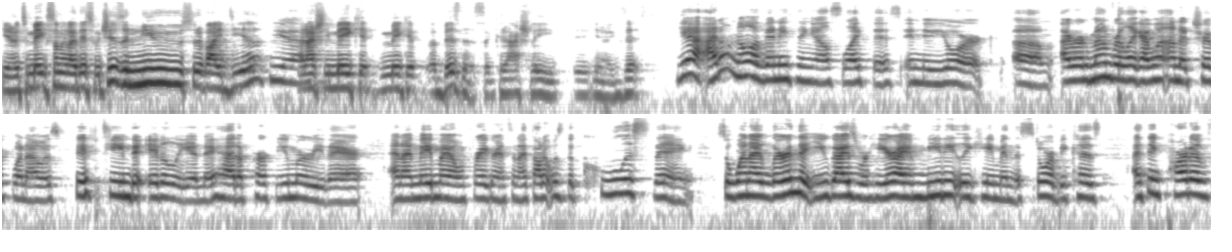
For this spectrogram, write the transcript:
You know, to make something like this, which is a new sort of idea, Yeah. and actually make it make it a business that could actually you know exist. Yeah, I don't know of anything else like this in New York. Um, I remember like I went on a trip when I was 15 to Italy and they had a perfumery there and I made my own fragrance and I thought it was the coolest thing. So when I learned that you guys were here, I immediately came in the store because I think part of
